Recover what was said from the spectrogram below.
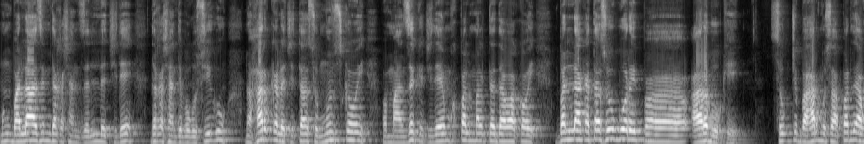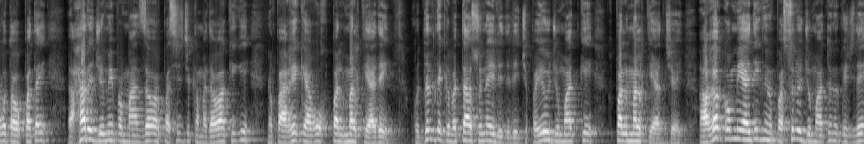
موږ به لازم دغه شان ذلیل چې دی دغه شان ته بغوسیږو نو هر کله چې تاسو مونږ کوئ په مانځه کې چې دی هم خپل ملک ته دوا کوئ بل لا که تاسو وګورئ په عربو کې څوک چې بهر مسافر دی هغه ته پته وي د هرې جمعې په مانځه ورپسې چې کومه دوا کېږي نو په هغې کې هغه خپل ملک یادوي خو دلته کې به تاسو نه لیدلی چې په یو جومات کې خپل ملک یاد شوی هغه کوم یادېږي نو په سلو جوماتونو کې چې دی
